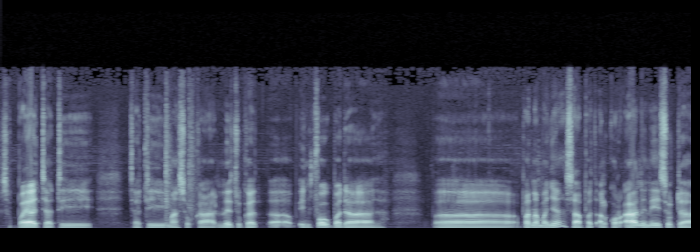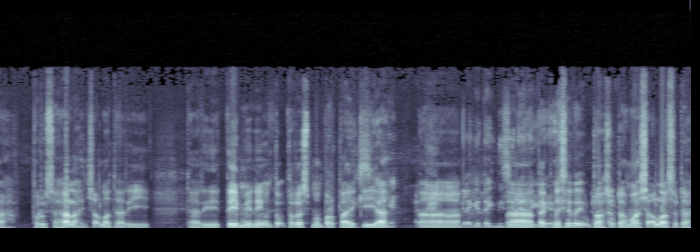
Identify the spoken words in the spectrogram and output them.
supaya jadi jadi masukan. Ini juga uh, info pada uh, apa namanya sahabat Al-Qur'an ini sudah berusaha lah insyaallah dari dari tim ini untuk terus memperbaiki ya Uh, lagi teknis nah, teknis itu sudah sudah masya Allah sudah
